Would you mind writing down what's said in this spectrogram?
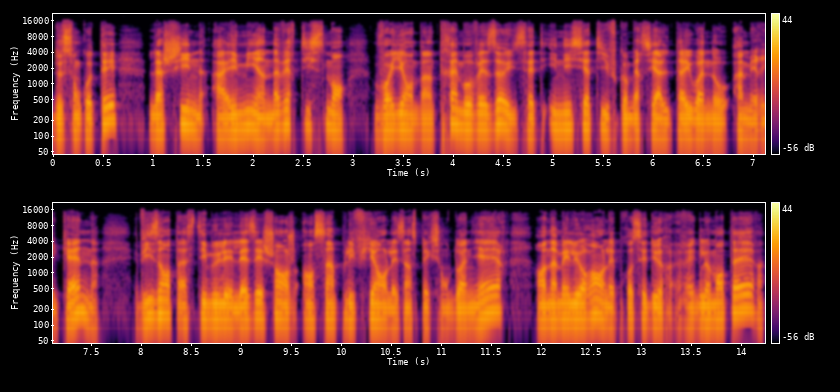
De son côté, la Chine a émis un avertissement voyant d'un très mauvais œil cette initiative commerciale taïwano-américaine visant à stimuler les échanges en simplifiant les inspections douanières, en améliorant les procédures réglementaires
